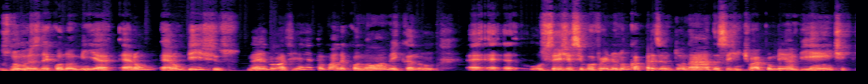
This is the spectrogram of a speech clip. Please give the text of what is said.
os números da economia eram, eram bífios, né? não havia retomada econômica, não, é, é, ou seja, esse governo nunca apresentou nada. Se a gente vai para o meio ambiente,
